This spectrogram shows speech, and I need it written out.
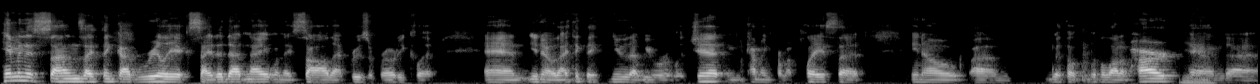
him and his sons, I think, got really excited that night when they saw that Bruiser Brody clip. And you know, I think they knew that we were legit and coming from a place that, you know, um, with a, with a lot of heart. Yeah. And uh,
